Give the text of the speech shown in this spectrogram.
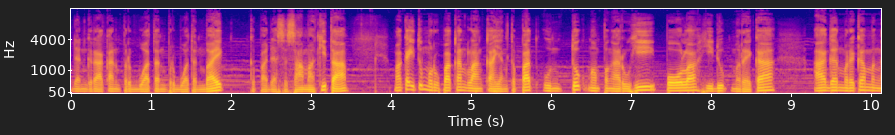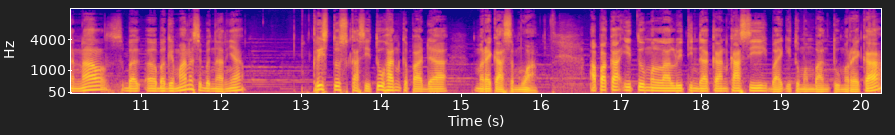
dan gerakan perbuatan-perbuatan baik kepada sesama kita, maka itu merupakan langkah yang tepat untuk mempengaruhi pola hidup mereka agar mereka mengenal eh, bagaimana sebenarnya Kristus kasih Tuhan kepada mereka semua. Apakah itu melalui tindakan kasih, baik itu membantu mereka,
